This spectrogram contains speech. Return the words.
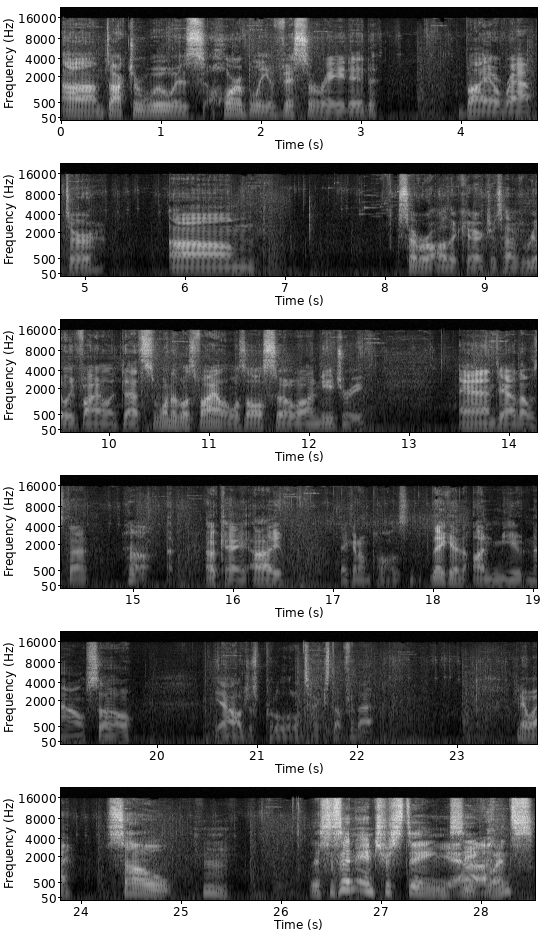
Um, Doctor Wu is horribly eviscerated by a raptor. Um, several other characters have really violent deaths. One of the most violent was also uh, Nedry. And yeah, that was that. Huh. Okay, I they can unpause. They can unmute now, so yeah, I'll just put a little text up for that. Anyway, so hmm. This is an interesting Yeah. sequence.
